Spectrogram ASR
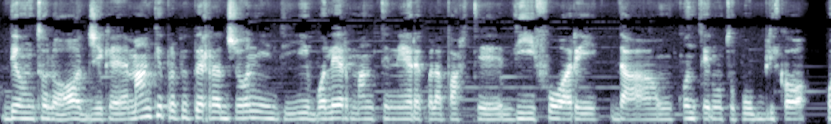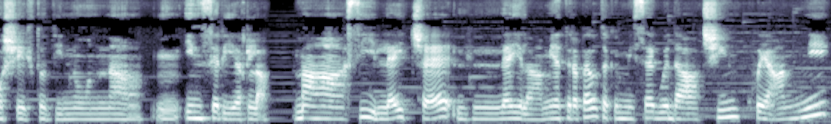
deontologiche, ma anche proprio per ragioni di voler mantenere quella parte lì fuori da un contenuto pubblico, ho scelto di non uh, inserirla. Ma sì, lei c'è, lei è la mia terapeuta che mi segue da 5 anni,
